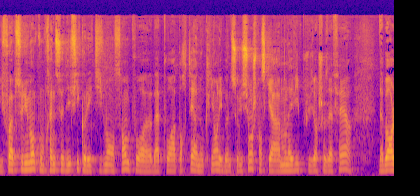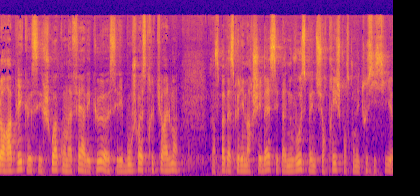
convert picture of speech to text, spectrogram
il faut absolument qu'on prenne ce défi collectivement ensemble pour, euh, bah, pour apporter à nos clients les bonnes solutions. Je pense qu'il y a, à mon avis, plusieurs choses à faire. D'abord, leur rappeler que ces choix qu'on a fait avec eux, euh, c'est les bons choix structurellement. Ce n'est pas parce que les marchés baissent, c'est pas nouveau, c'est pas une surprise. Je pense qu'on est tous ici euh,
